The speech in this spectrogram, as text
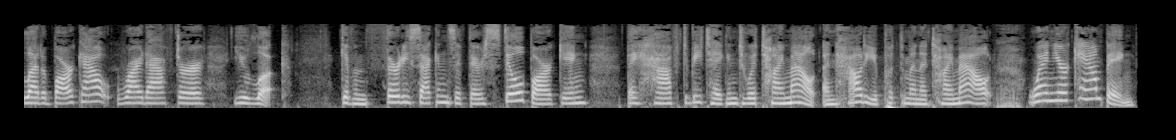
let a bark out right after you look. Give them 30 seconds. If they're still barking, they have to be taken to a timeout. And how do you put them in a timeout when you're camping?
